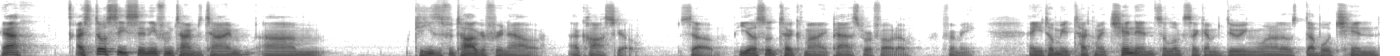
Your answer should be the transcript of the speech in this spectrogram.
Yeah, I still see Sydney from time to time. Um, he's a photographer now at Costco. So he also took my passport photo for me. And he told me to tuck my chin in, so it looks like I'm doing one of those double chin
